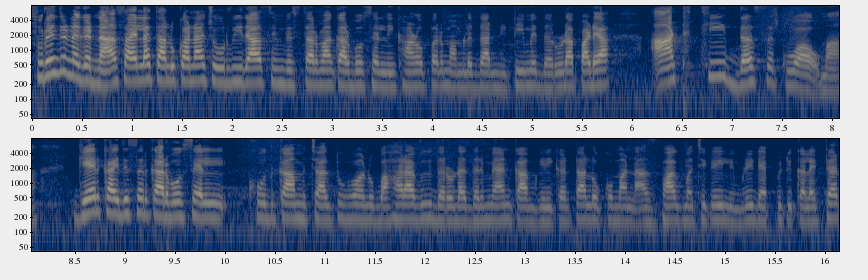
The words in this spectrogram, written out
સુરેન્દ્રનગરના સાયલા તાલુકાના ચોરવીરા સીમ વિસ્તારમાં કાર્બોસેલની ખાણો પર મામલતદારની ટીમે દરોડા પાડ્યા. આઠથી દસ કુવાઓમાં ગેરકાયદેસર કાર્બોસેલ ખોદકામ ચાલતું હોવાનું બહાર આવ્યું. દરોડા દરમિયાન કામગીરી કરતા લોકોમાં નાસભાગ મચી ગઈ. લીંબડી ડેપ્યુટી કલેક્ટર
